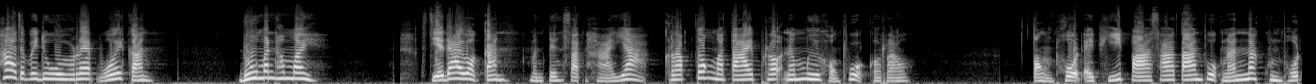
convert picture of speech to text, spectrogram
ข้าจะไปดูแรดโว้ยกัน ดูมันทำไม เสียดายว่ากันมันเป็นสัตว์หายาก กลับต้องมาตายเพราะน้ำมือของพวกเรา ต้องโทษไอ้ผีป่าซาตานพวกนั้นนะคุณพศ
